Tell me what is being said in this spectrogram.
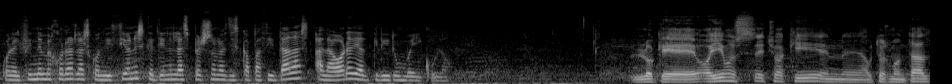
con el fin de mejorar las condiciones que tienen las personas discapacitadas a la hora de adquirir un vehículo. Lo que hoy hemos hecho aquí en eh, Autos Montal,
